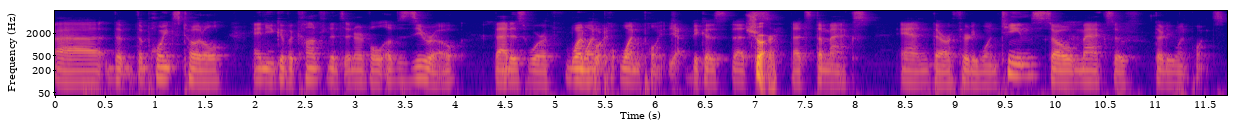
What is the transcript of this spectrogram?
uh, the the points total and you give a confidence interval of zero, that is worth One one, point. one point. Yeah. because that's Sure. that's the max, and there are thirty one teams, so max of thirty one points.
